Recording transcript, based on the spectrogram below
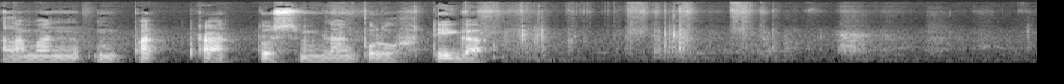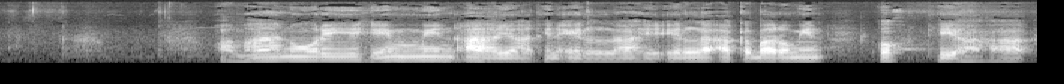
halaman 493 wa ma nurihim min ayatin illahi illa akbaru min uhtiyaha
